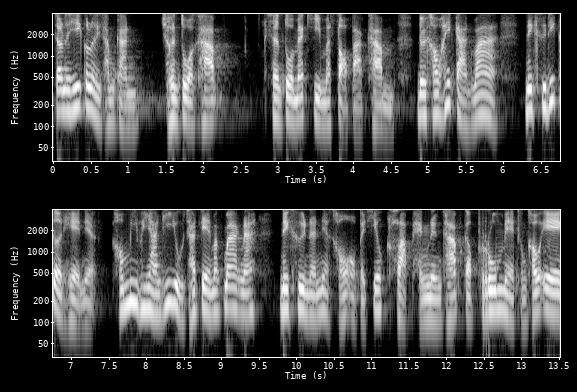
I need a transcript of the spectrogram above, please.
เจ้าหน้าที่ก็เลยทำการเชิญตัวครับ เชิญตัวแม็กคีมาสอบปากคำโดยเขาให้การว่าในคืนที่เกิดเหตุเนี่ยเขามีพยานที่อยู่ชัดเจนมากๆนะ ในคืนนั้นเนี่ยเขาออกไปเที่ยวคลับแห่งหนึ่งครับกับรูมเมทของเขาเอง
